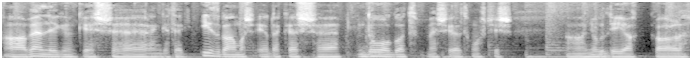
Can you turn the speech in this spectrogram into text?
a vendégünk, és uh, rengeteg izgalmas, érdekes uh, dolgot mesélt most is a nyugdíjakkal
